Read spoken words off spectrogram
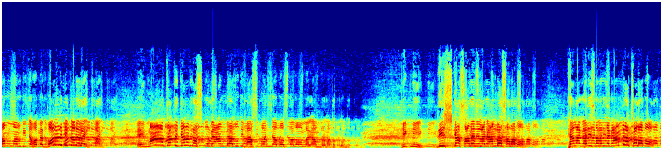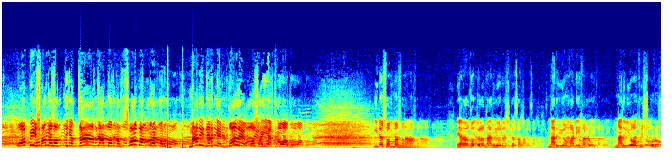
সম্মান দিতে হবে ঘরের ভিতরে রাইখা। এই মা জাতি কেন কাজ করবে? আমরা যদি ফাঁস কন্যা বস্তা লোন লাগে আমরা মাথা তুলব। ঠিক নি? রিস্কা চালানি লাগে আমরা চালাবো। ঠেলা গাড়ি চালানি লাগে আমরা চালাবো। অফিস আদালত থেকে যা যা দরকার সব আমরা করব। নারীদেরকে ঘরে বসাইয়া খাওয়াবো। এটা সম্মান না। এর কথা হলো? নারীও রিস্কা চালা নারীও মাটি খাটো নারীও অফিস করুক।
